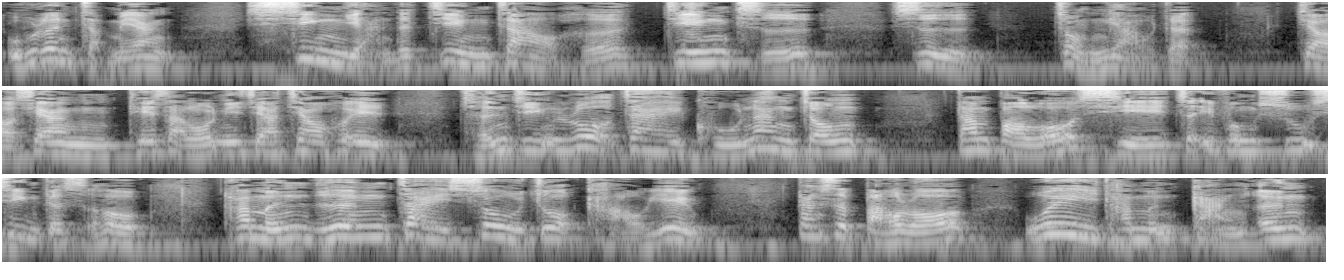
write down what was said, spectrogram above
无论怎么样，信仰的建造和坚持是重要的。就好像帖撒罗尼迦教会曾经落在苦难中，当保罗写这一封书信的时候，他们仍在受着考验。但是保罗为他们感恩，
